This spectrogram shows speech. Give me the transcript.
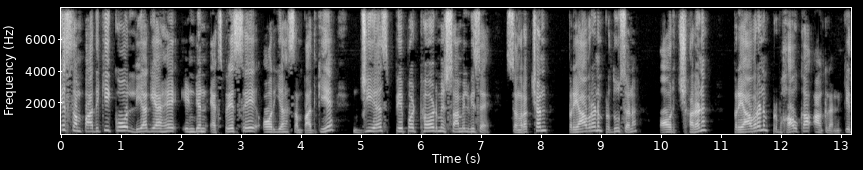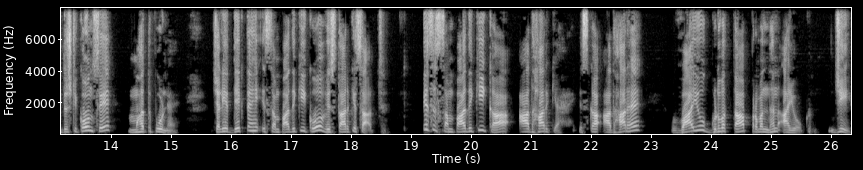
इस संपादकीय को लिया गया है इंडियन एक्सप्रेस से और यह संपादकीय जीएस पेपर थर्ड में शामिल विषय, संरक्षण, पर्यावरण प्रदूषण और क्षरण पर्यावरण प्रभाव का आकलन के दृष्टिकोण से महत्वपूर्ण है। चलिए देखते हैं इस संपादकी को विस्तार के साथ। इस संपादकीय का आधार क्या है? इसका आधार है वायु गुणवत्ता प्रबंधन आयोग। जी,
